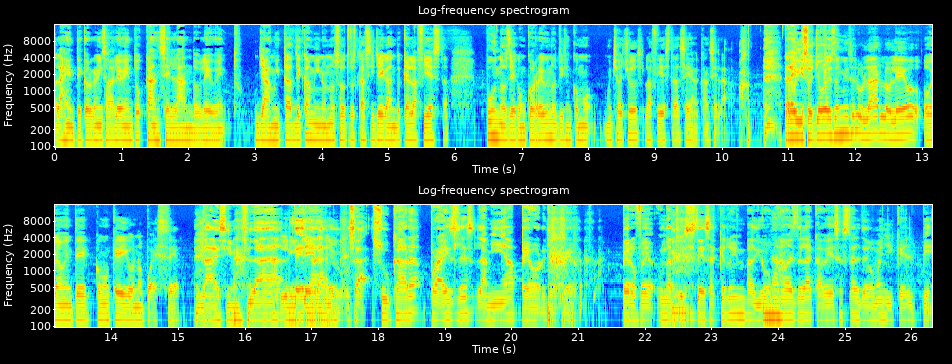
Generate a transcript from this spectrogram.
la gente que organizaba el evento cancelando el evento. Ya a mitad de camino nosotros casi llegando que a la fiesta, pum, nos llega un correo y nos dicen como muchachos, la fiesta se ha cancelado. Reviso yo eso en mi celular, lo leo, obviamente como que digo, no puede ser. la desinflada del Literal. año. O sea, su cara priceless, la mía peor, yo creo. Pero fue una tristeza que lo invadió No. una vez de la cabeza hasta el dedo meñique del pie.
